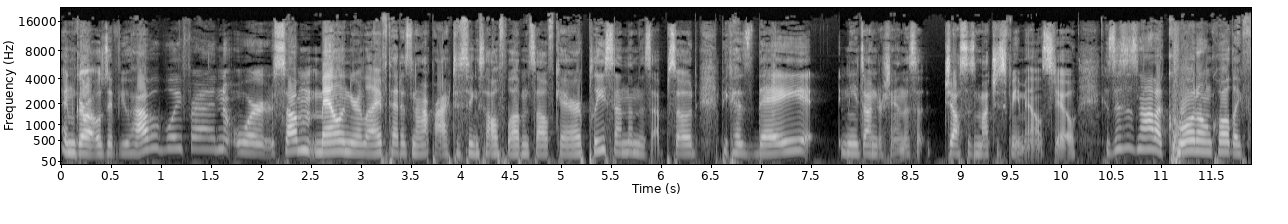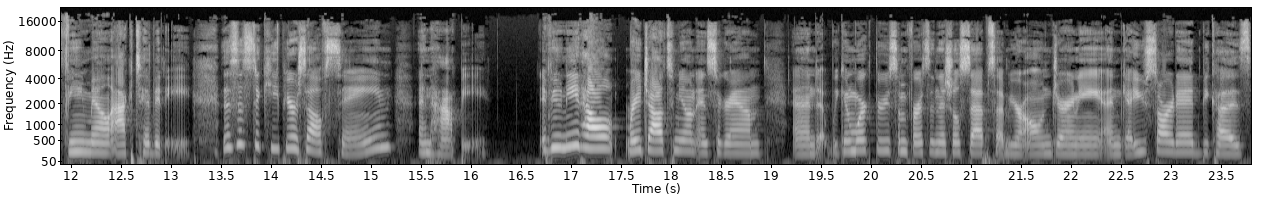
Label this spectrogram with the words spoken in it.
And girls, if you have a boyfriend or some male in your life that is not practicing self love and self care, please send them this episode because they need to understand this just as much as females do. Because this is not a quote unquote like female activity. This is to keep yourself sane and happy. If you need help, reach out to me on Instagram and we can work through some first initial steps of your own journey and get you started because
